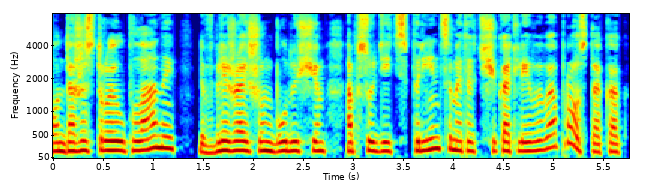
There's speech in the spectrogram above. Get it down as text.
Он даже строил планы в ближайшем будущем обсудить с принцем этот щекотливый вопрос, так как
